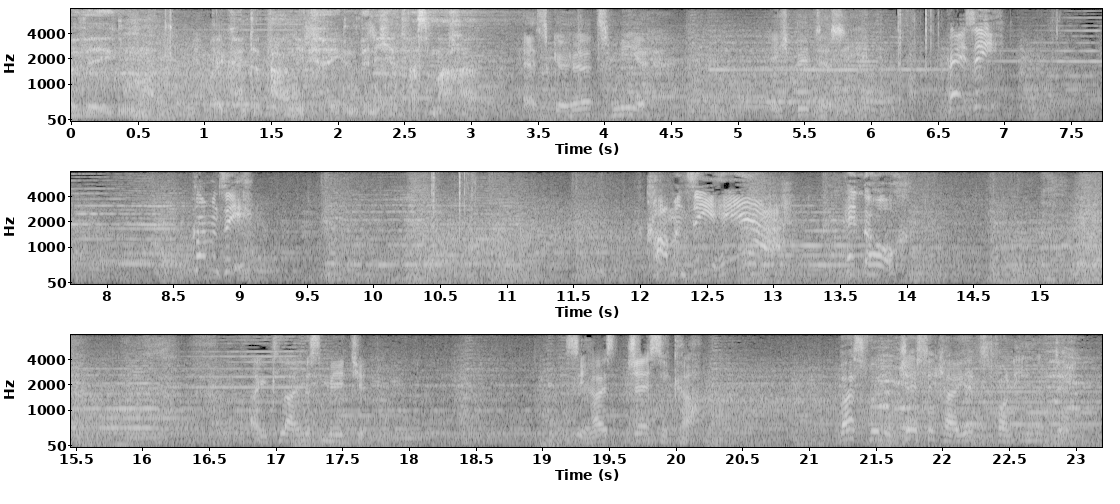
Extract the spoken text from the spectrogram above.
Bewegen. Er könnte Panik kriegen, wenn ich etwas mache. Es gehört mir. Ich bitte Sie. Hey, Sie! Kommen Sie! Kommen Sie her! Hände hoch! Ein kleines Mädchen. Sie heißt Jessica. Was würde Jessica jetzt von Ihnen denken?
